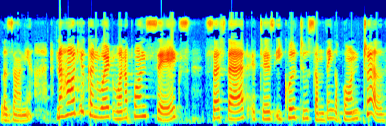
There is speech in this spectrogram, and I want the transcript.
lasagna. Now how do you convert 1 upon 6 such that it is equal to something upon 12?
